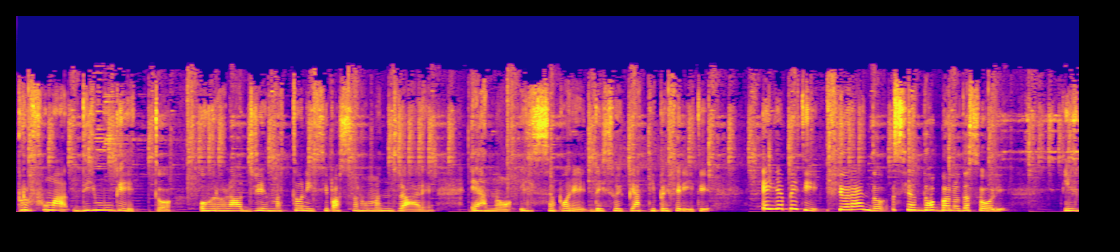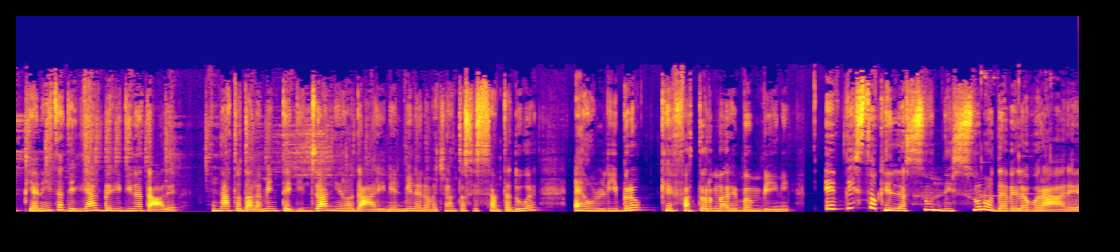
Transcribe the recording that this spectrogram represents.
profuma di mughetto. Orologi e mattoni si possono mangiare e hanno il sapore dei suoi piatti preferiti. E gli abeti, fiorendo, si addobbano da soli. Il pianeta degli alberi di Natale, nato dalla mente di Gianni Rodari nel 1962, è un libro che fa tornare bambini e visto che lassù nessuno deve lavorare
